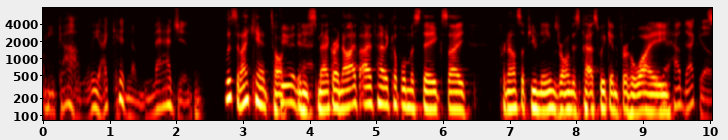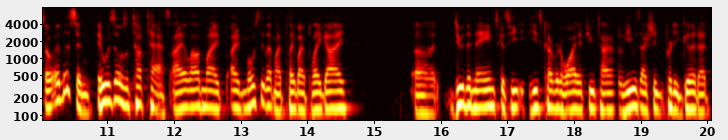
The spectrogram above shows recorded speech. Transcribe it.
I mean, golly, I couldn't imagine. Listen, I can't talk any that. smack right now. I've I've had a couple mistakes. I pronounced a few names wrong this past weekend for Hawaii. Yeah, how'd that go? So listen, it was it was a tough task. I allowed my I mostly let my play by play guy uh, do the names because he he's covered Hawaii a few times. So he was actually pretty good at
